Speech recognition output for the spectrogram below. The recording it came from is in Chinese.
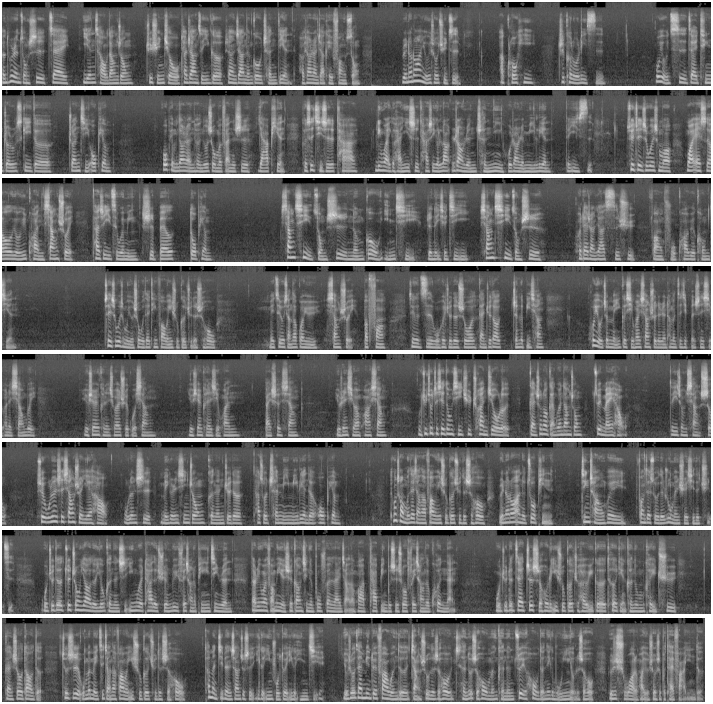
很多人总是在烟草当中去寻求他这样子一个让人家能够沉淀，好像让人家可以放松。r e n a l d o 有一首曲子《a c r o h i 之克罗利斯。我有一次在听 j a r u s k y 的专辑《Opium》，Opium 当然很多时候我们翻的是鸦片，可是其实它另外一个含义是它是一个让让人沉溺或让人迷恋的意思。所以这也是为什么 YSL 有一款香水。它是以此为名，是 Belle Dopium。香气总是能够引起人的一些记忆，香气总是会带上人家思绪，仿佛跨越空间。这也是为什么有时候我在听法文艺术歌曲的时候，每次有想到关于香水 b u f f o n 这个字，我会觉得说，感觉到整个鼻腔会有着每一个喜欢香水的人他们自己本身喜欢的香味。有些人可能喜欢水果香。有些人可能喜欢白麝香，有些人喜欢花香。我觉得就这些东西去串就了，感受到感官当中最美好的一种享受。所以无论是香水也好，无论是每个人心中可能觉得他所沉迷迷恋的 opium，通常我们在讲到法文艺术歌曲的时候，Renaud An 的作品经常会放在所有的入门学习的曲子。我觉得最重要的，有可能是因为它的旋律非常的平易近人。那另外一方面，也是钢琴的部分来讲的话，它并不是说非常的困难。我觉得在这时候的艺术歌曲，还有一个特点，可能我们可以去感受到的，就是我们每次讲到法文艺术歌曲的时候，他们基本上就是一个音符对一个音节。有时候在面对法文的讲述的时候，很多时候我们可能最后的那个母音，有的时候如果是舒瓦的话，有时候是不太发音的。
